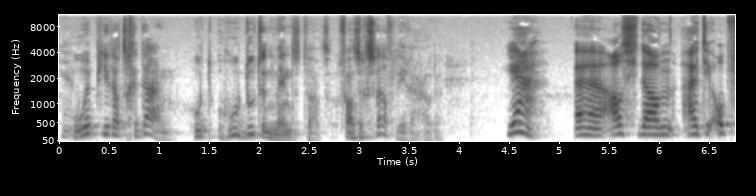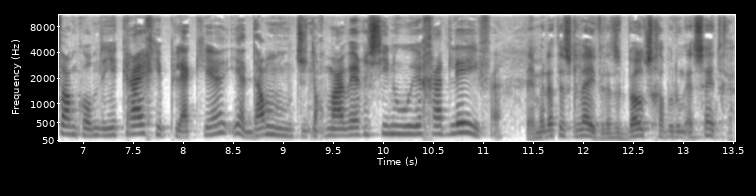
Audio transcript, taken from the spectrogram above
Ja. Hoe heb je dat gedaan? Hoe, hoe doet een mens dat? Van zichzelf leren houden? ja eh, als je dan uit die opvang komt en je krijgt je plekje... Ja, dan moet je nog maar weer eens zien hoe je gaat leven. Nee, maar dat is leven, dat is boodschappen doen, et cetera.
